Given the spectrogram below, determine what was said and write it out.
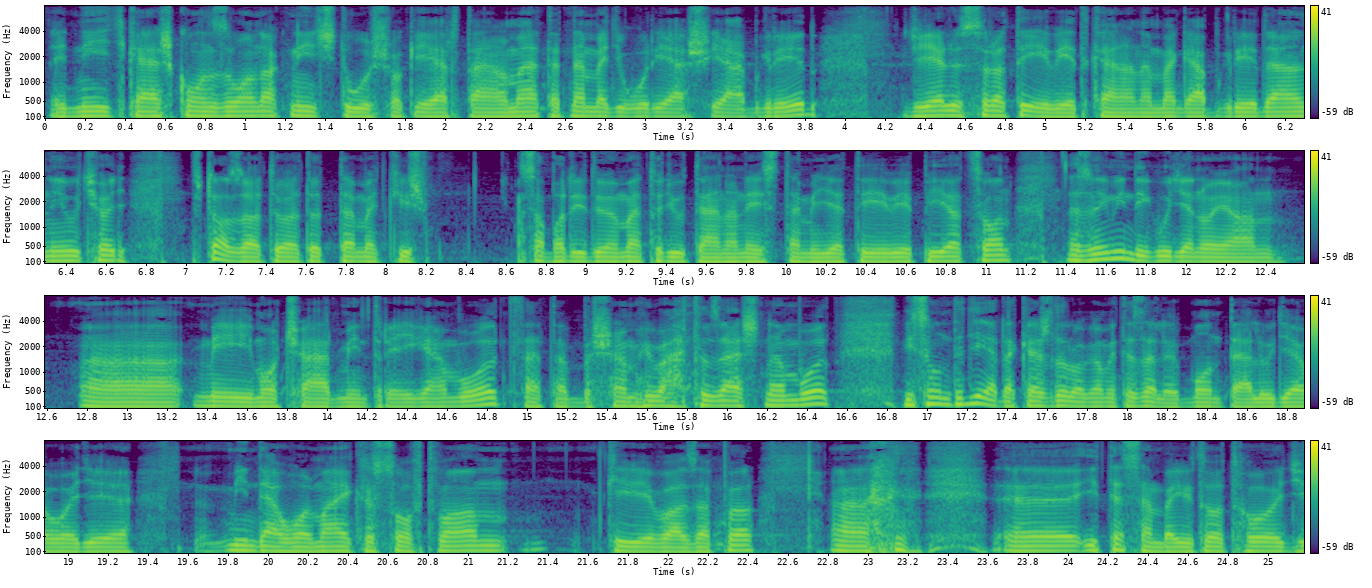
egy 4K-s konzolnak nincs túl sok értelme, tehát nem egy óriási upgrade, úgyhogy először a tévét kellene megupgrade-elni, úgyhogy most azzal töltöttem egy kis szabadidőmet, hogy utána néztem így a tévépiacon. Ez még mindig ugyanolyan uh, mély mocsár, mint régen volt, tehát ebben semmi változás nem volt. Viszont egy érdekes dolog, amit az előbb mondtál, ugye, hogy mindenhol Microsoft van, kivéve az Apple. Uh, uh, Itt eszembe jutott, hogy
